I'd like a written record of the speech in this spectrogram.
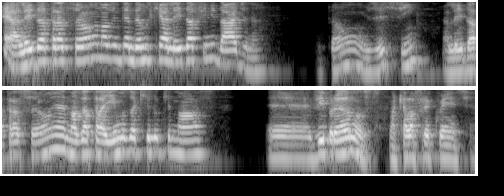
É, a lei da atração, nós entendemos que é a lei da afinidade, né? Então, existe sim. A lei da atração é nós atraímos aquilo que nós é, vibramos naquela frequência.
